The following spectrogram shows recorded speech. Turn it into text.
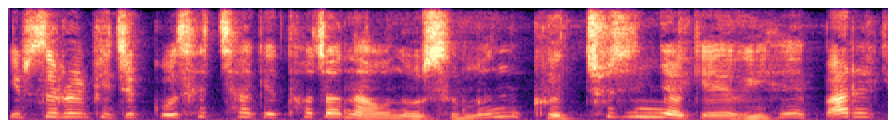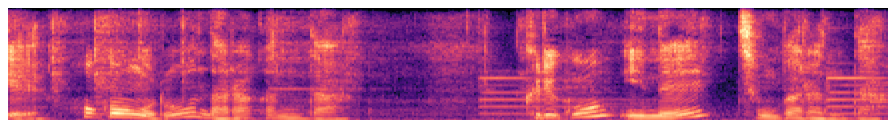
입술을 비집고 세차게 터져 나온 웃음은 그 추진력에 의해 빠르게 허공으로 날아간다. 그리고 이내 증발한다.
